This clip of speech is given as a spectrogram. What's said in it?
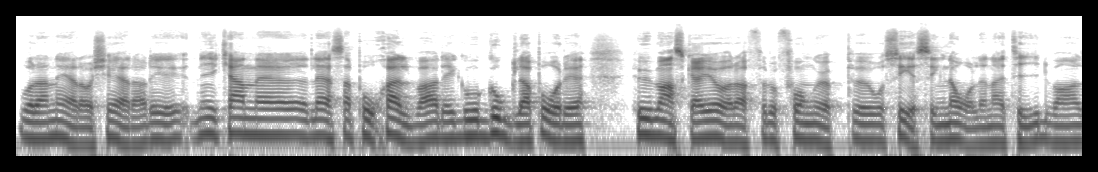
våra nära och kära? Det, ni kan eh, läsa på själva, det går googla på det, hur man ska göra för att fånga upp och se signalerna i tid. Va?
